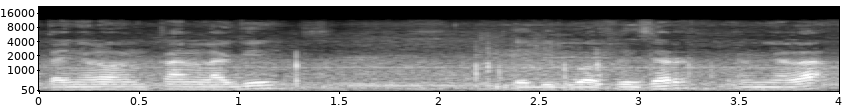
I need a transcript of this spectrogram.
kita nyalakan lagi. Jadi dua freezer yang nyala.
